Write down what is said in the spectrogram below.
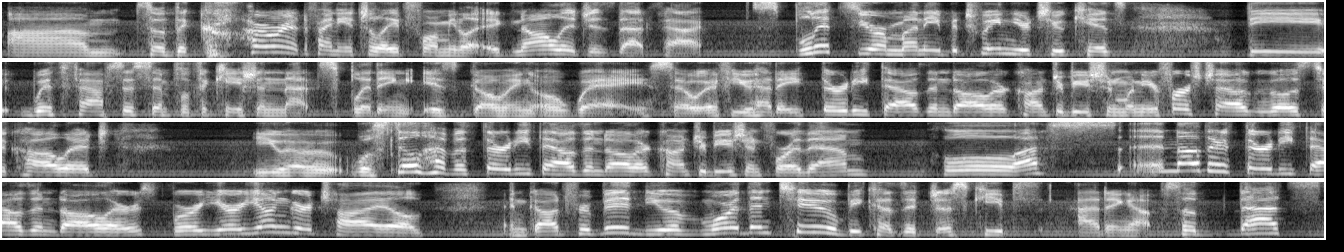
Um, so the current financial aid formula acknowledges that fact, splits your money between your two kids. The with FAFSA simplification, that splitting is going away. So if you had a thirty thousand dollar contribution when your first child goes to college, you have, will still have a thirty thousand dollar contribution for them plus another $30,000 for your younger child. And God forbid you have more than two because it just keeps adding up. So that's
